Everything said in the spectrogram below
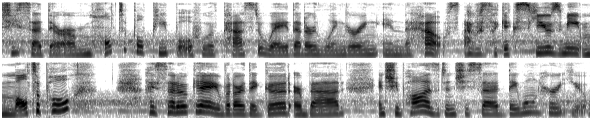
She said there are multiple people who have passed away that are lingering in the house. I was like, Excuse me, multiple? I said, okay, but are they good or bad? And she paused and she said, They won't hurt you.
